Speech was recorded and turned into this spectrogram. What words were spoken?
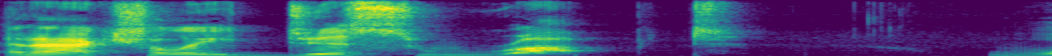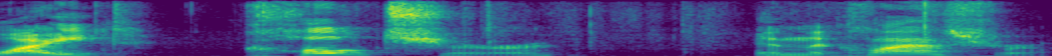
and actually disrupt white culture in the classroom.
